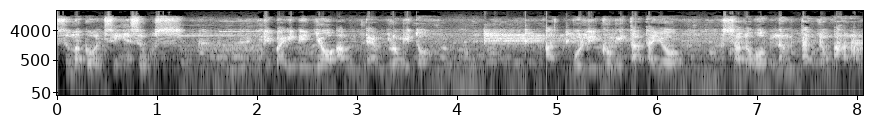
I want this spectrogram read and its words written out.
Sumagot si Jesus. Ibain ninyo ang templong ito at muli kong itatayo sa loob ng tatlong araw.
